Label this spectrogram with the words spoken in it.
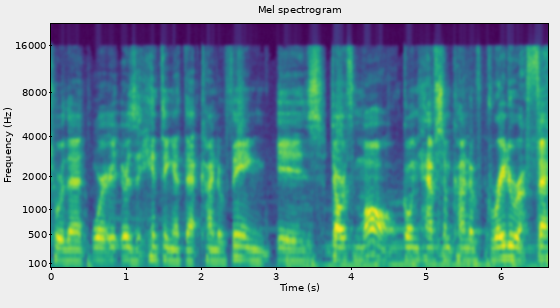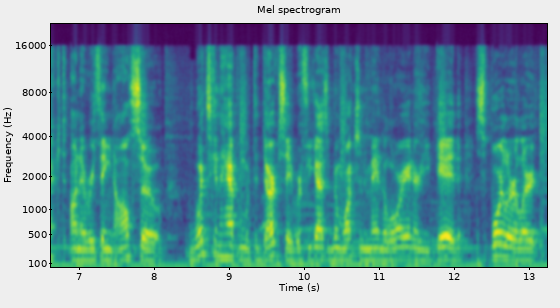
toward that, or, or is it hinting at that kind of thing? Is Darth Maul going to have some kind of greater effect on everything? Also, what's going to happen with the dark saber? If you guys have been watching the mandalorian or you did spoiler alert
